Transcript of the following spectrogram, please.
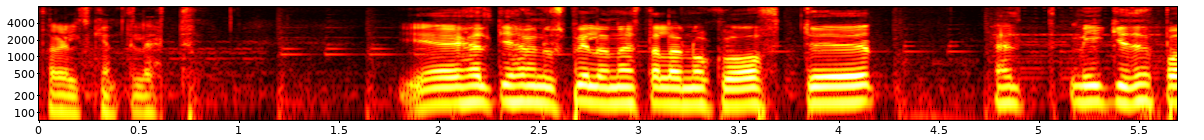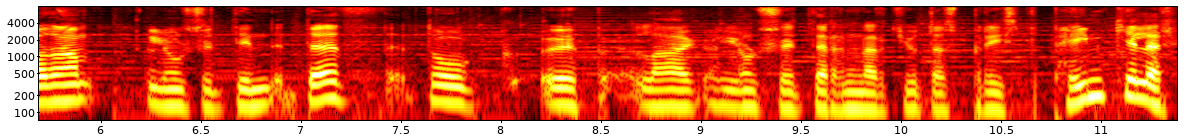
það er helt skemmtilegt. Ég held ég hef nú spilað næsta lag nokkuð oft uh, held mikið upp á það. Ljónsveitin Death tók upp lag Ljónsveitarinnar Judas Priest Painkiller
